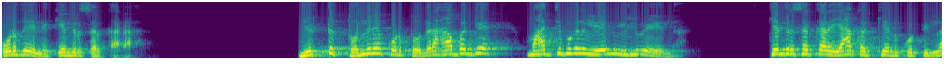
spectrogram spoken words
ಕೊಡದೇನೆ, ಕೇಂದ್ರ ಸರ್ಕಾರ. ಎಷ್ಟು ತೊಂದರೆ ಕೊಡ್ತು ಅಂದರೆ ಆ ಬಗ್ಗೆ ಮಾಧ್ಯಮಗಳಲ್ಲಿ ಏನೂ ಇಲ್ಲವೇ ಇಲ್ಲ. ಕೇಂದ್ರ ಸರ್ಕಾರ ಯಾಕೆ ಅಕ್ಕಿಯನ್ನು ಕೊಟ್ಟಿಲ್ಲ?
